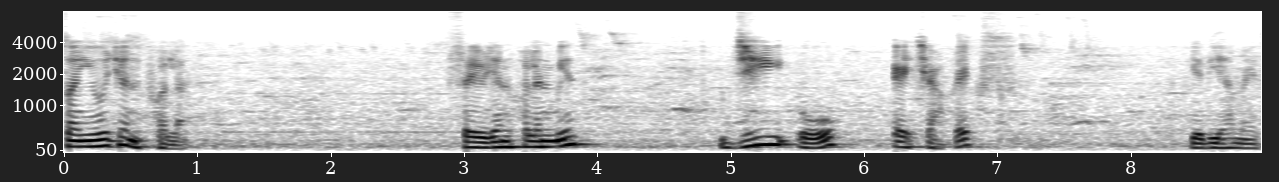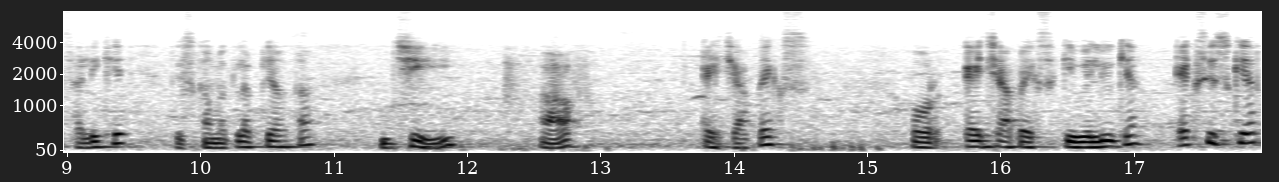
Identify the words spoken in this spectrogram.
संयोजन फलन। संयोजन फलन means g o h of x यदि हम ऐसा लिखे तो इसका मतलब क्या होता? G of h of x और एच ऑफ़ एक्स की वैल्यू क्या? एक्स स्क्र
